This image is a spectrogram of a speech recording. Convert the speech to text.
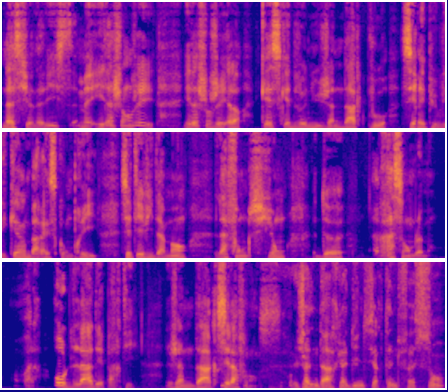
nationaliste, mais il a changé. Il a changé. Alors, qu'est-ce qu'est devenu Jeanne d'Arc pour ces républicains, Barès compris? C'est évidemment la fonction de rassemblement. Voilà. Au-delà des partis. Jeanne d'Arc, c'est la France. Jeanne d'Arc a d'une certaine façon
